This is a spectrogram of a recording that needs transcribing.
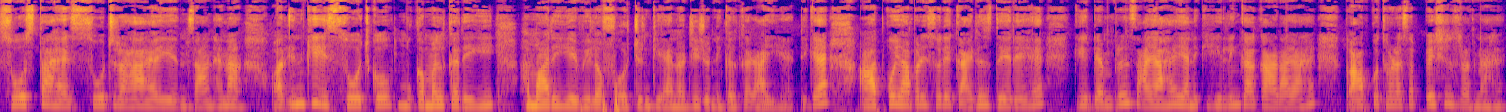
सोचता है, सोच रहा है ये इंसान, है ना? और इनकी इस सोच को मुकम्मल करेगी हमारी ये व्हील ऑफ़ फॉर्चून की एनर्जी जो निकल कर आई है, ठीक है? आपको यहाँ पर ईश्वर गाइडेंस दे रहे हैं कि टेम्परेंस आया है, यानी कि हीलिंग का कार्ड आया है तो आपको थोड़ा सा पेशेंस रखना है।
